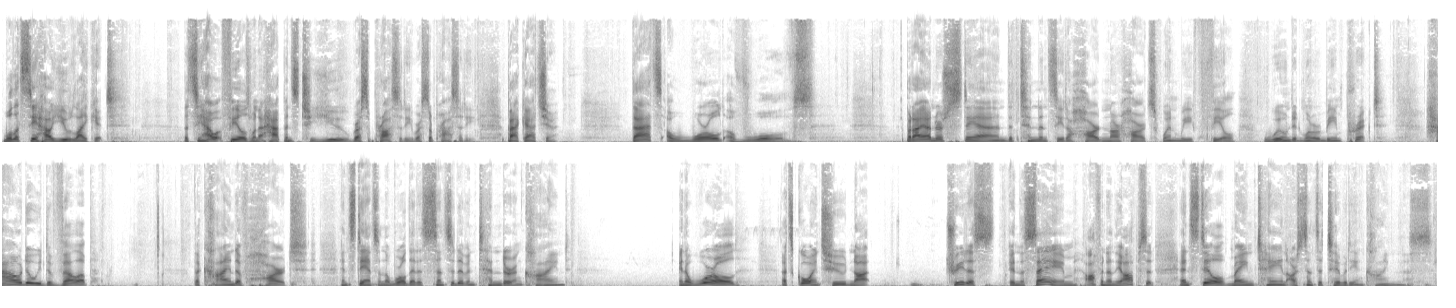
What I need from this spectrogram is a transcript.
Well, let's see how you like it. Let's see how it feels when it happens to you. Reciprocity, reciprocity. Back at you. That's a world of wolves. But I understand the tendency to harden our hearts when we feel wounded, when we're being pricked. How do we develop the kind of heart and stance in the world that is sensitive and tender and kind? In a world that's going to not treat us in the same, often in the opposite, and still maintain our sensitivity and kindness.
